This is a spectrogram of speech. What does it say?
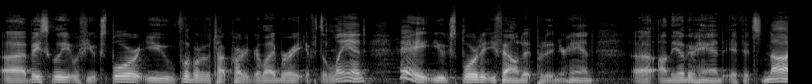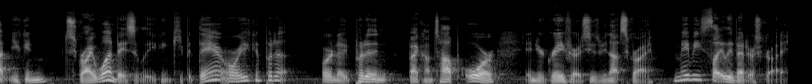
Uh, basically, if you explore, you flip over the top card of your library. If it's a land, hey, you explored it, you found it, put it in your hand. Uh, on the other hand, if it's not, you can scry one. Basically, you can keep it there, or you can put it, or no, put it in, back on top, or in your graveyard. Excuse me, not scry. Maybe slightly better scry.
